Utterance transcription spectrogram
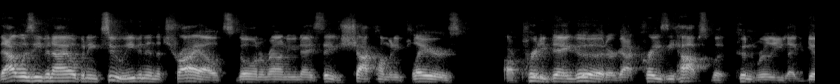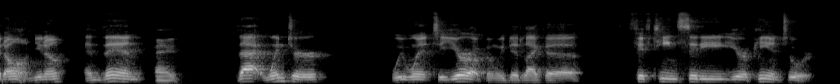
That was even eye opening too. Even in the tryouts going around the United States, shocked how many players are pretty dang good or got crazy hops, but couldn't really like get on, you know? And then right. that winter, we went to Europe and we did like a 15 city European tour.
